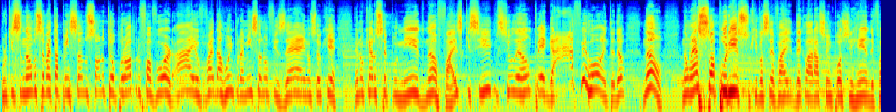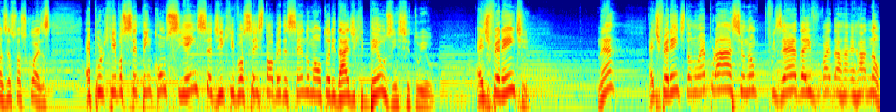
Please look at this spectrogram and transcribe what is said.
porque senão você vai estar pensando só no teu próprio favor. Ah, eu, vai dar ruim para mim se eu não fizer e não sei o quê. Eu não quero ser punido. Não, faz que se, se o leão pegar, ferrou, entendeu? Não, não é só por isso que você vai declarar seu imposto de renda e fazer suas coisas. É porque você tem consciência de que você está obedecendo uma autoridade que Deus instituiu. É diferente, né? É diferente, então não é por, ah, se eu não fizer, daí vai dar errado. Não,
